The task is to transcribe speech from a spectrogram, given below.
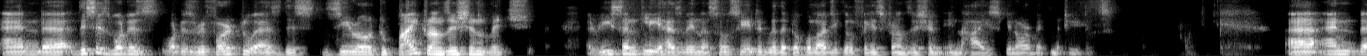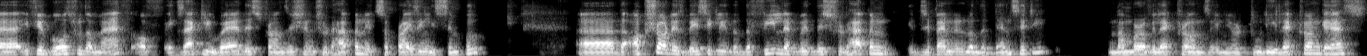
And uh, this is what is what is referred to as this zero to pi transition, which recently has been associated with a topological phase transition in high spin orbit materials. Uh, and uh, if you go through the math of exactly where this transition should happen, it's surprisingly simple. Uh, the upshot is basically that the field at which this should happen, it's dependent on the density, number of electrons in your 2D electron gas,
